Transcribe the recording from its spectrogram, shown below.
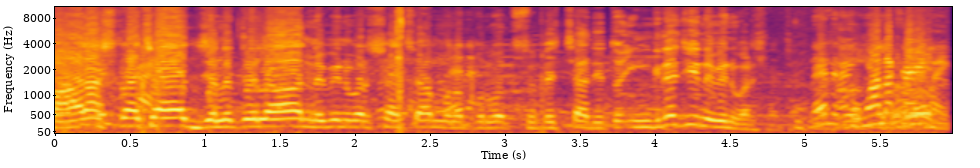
महाराष्ट्राच्या जनतेला नवीन वर्षाच्या मनपूर्वक शुभेच्छा देतो. इंग्रजी नवीन वर्षाच्या. तुम्हाला काय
